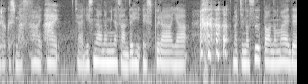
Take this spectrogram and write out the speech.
力します。はい。はい、じゃあリスナーの皆さんぜひエスプラや 町のスーパーの前で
